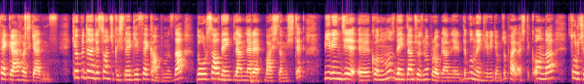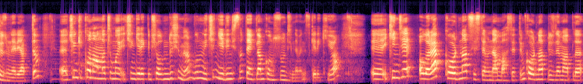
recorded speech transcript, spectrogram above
tekrar hoş geldiniz. Köprüden önce son çıkış LGS kampımızda doğrusal denklemlere başlamıştık. Birinci e, konumuz denklem çözme problemleriydi. Bununla ilgili videomuzu paylaştık. Onda soru çözümleri yaptım. E, çünkü konu anlatımı için gerekli bir şey olduğunu düşünmüyorum. Bunun için 7. sınıf denklem konusunu dinlemeniz gerekiyor. E, ikinci olarak koordinat sisteminden bahsettim. Koordinat düzlemi adlı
